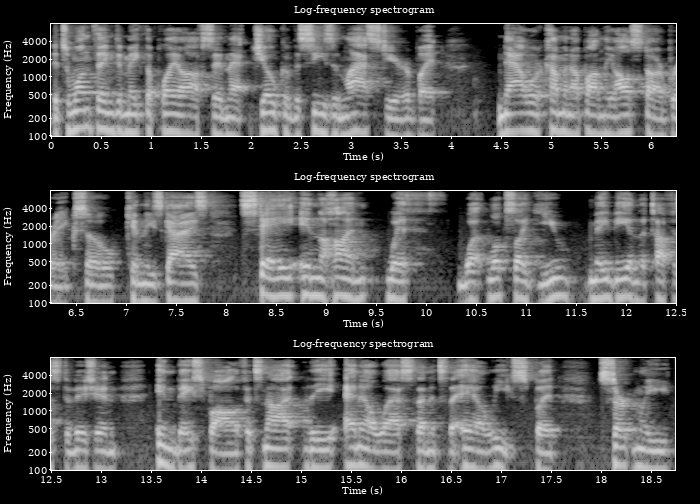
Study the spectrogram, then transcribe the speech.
it's one thing to make the playoffs in that joke of a season last year, but now we're coming up on the All Star break. So can these guys stay in the hunt with what looks like you may be in the toughest division in baseball? If it's not the NL West, then it's the AL East. But certainly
